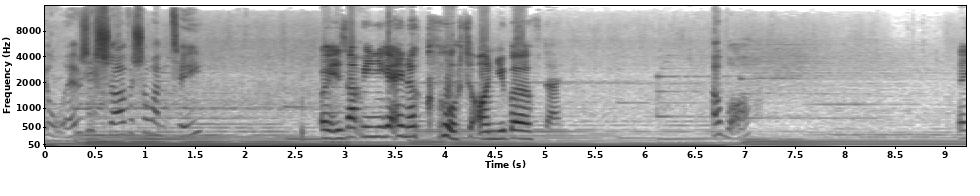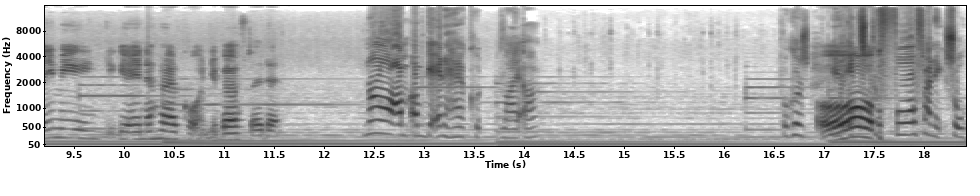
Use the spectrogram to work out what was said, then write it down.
Yo, where's this server so empty? Wait, does that mean you're getting a cut on your birthday? Oh, what? Don't you mean you're getting a haircut on your birthday then? No, I'm, I'm getting a haircut later. Because Oh. it's the oh. fourth and it, so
